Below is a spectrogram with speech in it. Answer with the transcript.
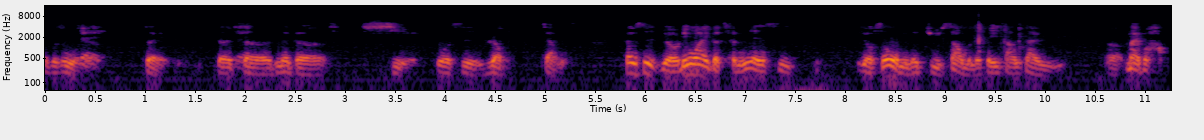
他就是我的对的的那个血或是肉这样子。但是有另外一个层面是，有时候我们的沮丧、我们的悲伤在于，呃，卖不好，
